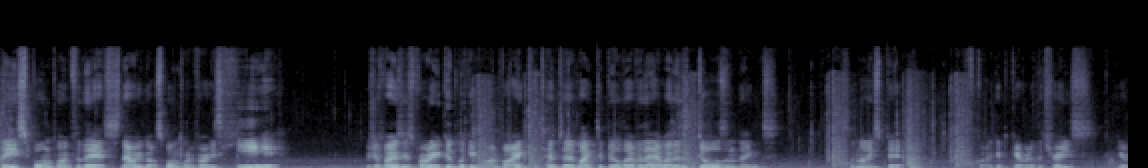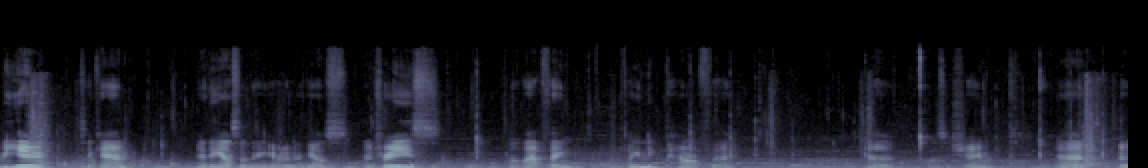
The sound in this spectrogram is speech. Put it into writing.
the spawn point for this, now we've got a spawn point for it, is here. Which I suppose is probably a good looking one, but I tend to like to build over there where there's doors and things. It's a nice bit. I could get rid of the trees. Get rid of you. Yes, I can. Anything else? I think I get rid of anything else. No trees. Not that thing. If I can nick power off there. Uh, that's a shame. Uh, a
